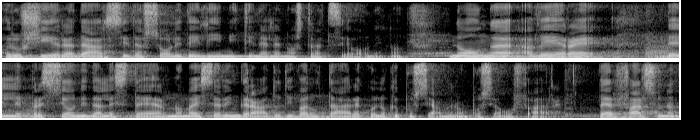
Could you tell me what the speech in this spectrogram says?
riuscire a darsi da soli dei limiti nelle nostre azioni, no? non avere delle pressioni dall'esterno, ma essere in grado di valutare quello che possiamo e non possiamo fare. Per farsi una,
